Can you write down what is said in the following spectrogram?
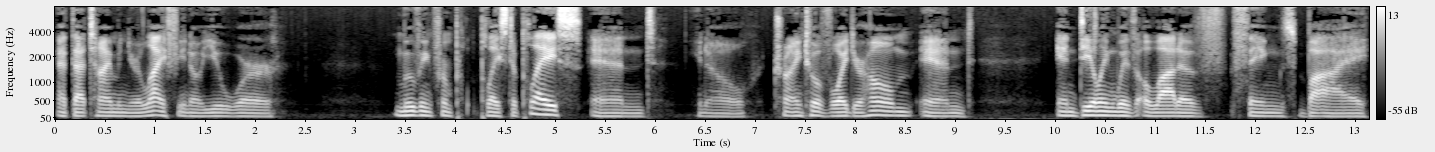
at that time in your life, you know, you were moving from place to place and you know trying to avoid your home and and dealing with a lot of things by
